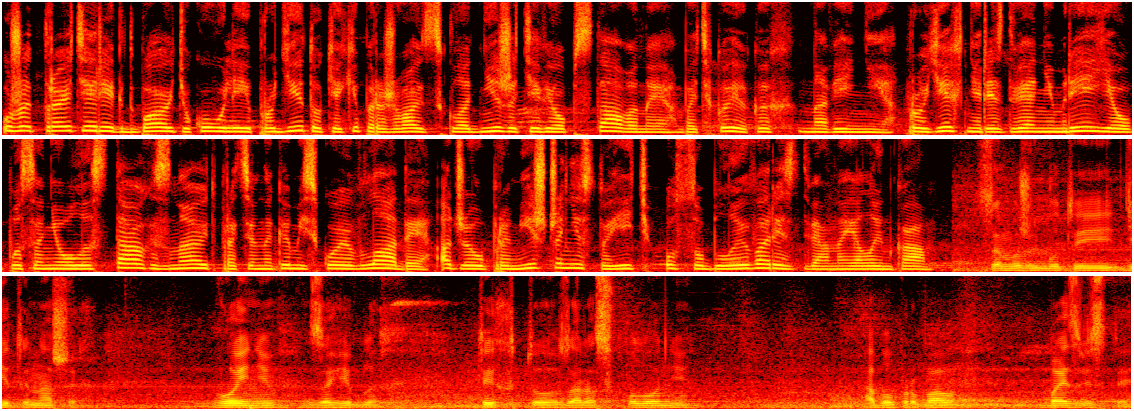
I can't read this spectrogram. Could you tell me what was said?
Уже третій рік дбають у Ковелі про діток, які переживають складні життєві обставини, батьки яких на війні. Про їхні різдвяні мрії, описані у листах, знають працівники міської влади, адже у приміщенні стоїть особлива різдвяна ялинка. Це можуть бути і діти наших воїнів загиблих, тих, хто зараз в полоні або пропав безвісти,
